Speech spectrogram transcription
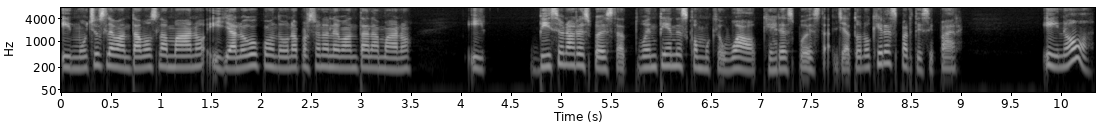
y muchos levantamos la mano y ya luego cuando una persona levanta la mano y dice una respuesta, tú entiendes como que, wow, qué respuesta, ya tú no quieres participar. Y no.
